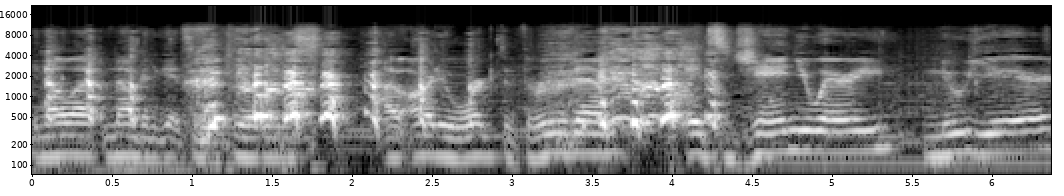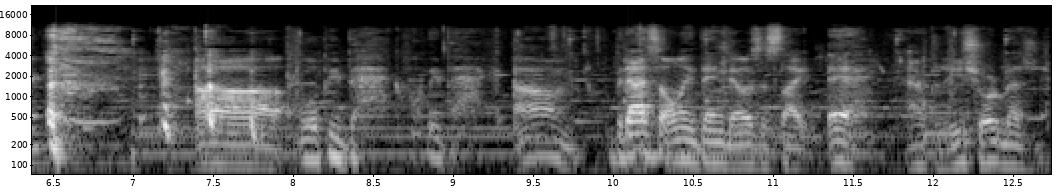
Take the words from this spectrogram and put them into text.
You know what? I'm not gonna get to my feelings. I've already worked through them. It's January, New Year. Uh, we'll be back. We'll be back. Um, but that's the only thing that was just like, eh. After these short messages.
